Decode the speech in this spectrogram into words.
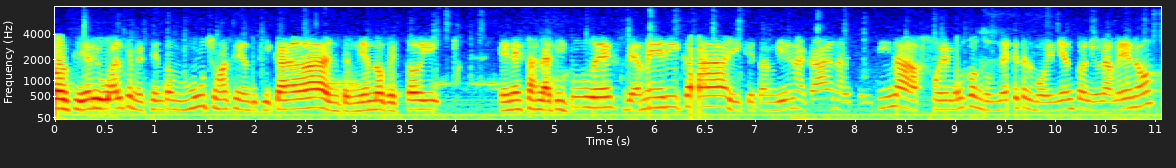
Considero igual que me siento mucho más identificada, entendiendo que estoy en estas latitudes de América y que también acá en Argentina fue muy contundente el movimiento Ni Una Menos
